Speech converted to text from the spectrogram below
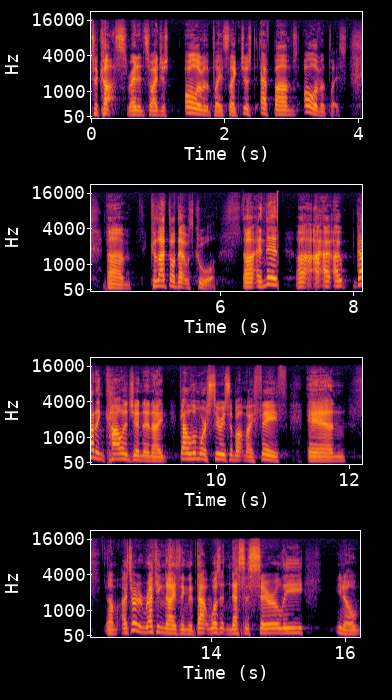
to cuss, right? And so I just all over the place, like just F bombs all over the place, because um, I thought that was cool. Uh, and then uh, I, I, got in college and, and I got a little more serious about my faith, and um, I started recognizing that that wasn't necessarily, you know,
